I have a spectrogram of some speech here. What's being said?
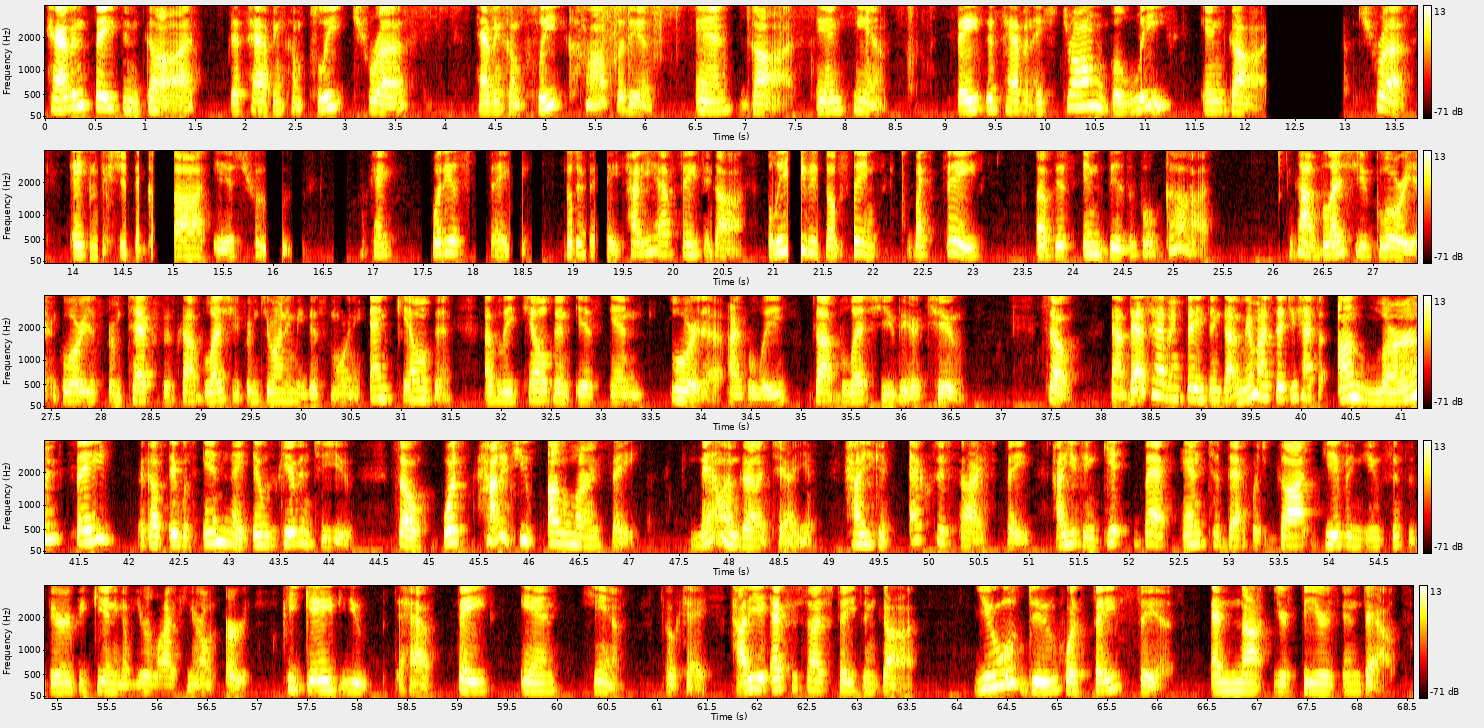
Having faith in God, that's having complete trust, having complete confidence in God, in Him. Faith is having a strong belief in God, trust, a conviction that God is true. Okay, what is faith? Faith. How do you have faith in God? Believing those things by faith of this invisible God. God bless you, Gloria. Gloria is from Texas. God bless you from joining me this morning. And Kelvin. I believe Kelvin is in Florida, I believe. God bless you there too. So now that's having faith in God. Remember, I said you have to unlearn faith because it was innate, it was given to you. So, what how did you unlearn faith? Now I'm going to tell you how you can exercise faith, how you can get back into that which God given you since the very beginning of your life here on earth. He gave you to have faith in him. Okay. How do you exercise faith in God? You will do what faith says and not your fears and doubts.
